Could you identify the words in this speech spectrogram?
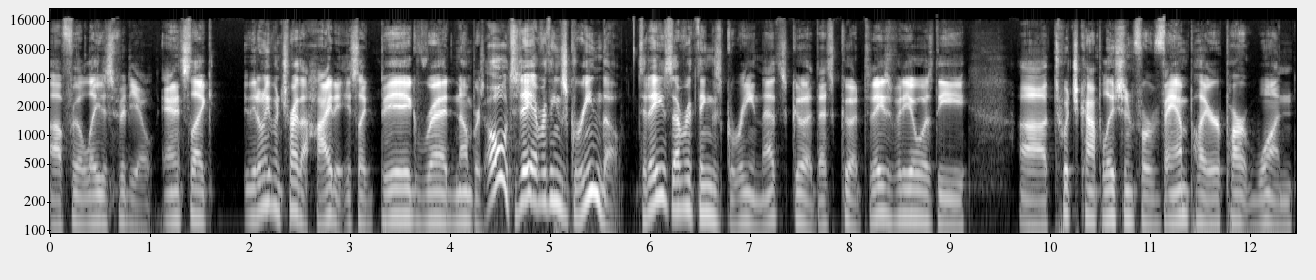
uh, for the latest video, and it's like they don't even try to hide it. It's like big red numbers. Oh, today everything's green though. Today's everything's green. That's good. That's good. Today's video was the uh, Twitch compilation for Vampyr Part One,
